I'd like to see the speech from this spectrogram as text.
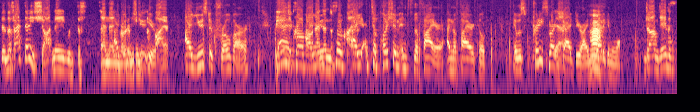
The, the fact that he shot me with the. And then I murdered me with the you. fire. I used a crowbar. He used a crowbar I and then the used to- fire. I, to push him into the fire, and the fire killed. him. It was pretty smart Yeah. strategy, right? You Ah. gotta give me that. Dom Gabe is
